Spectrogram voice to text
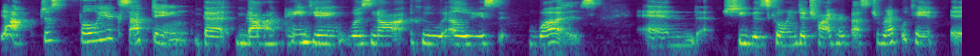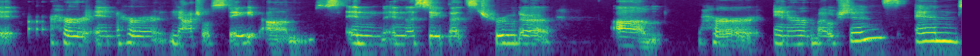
yeah, just fully accepting that that painting was not who Eloise was. And she was going to try her best to replicate it, her in her natural state, um, in in a state that's true to um, her inner emotions. And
